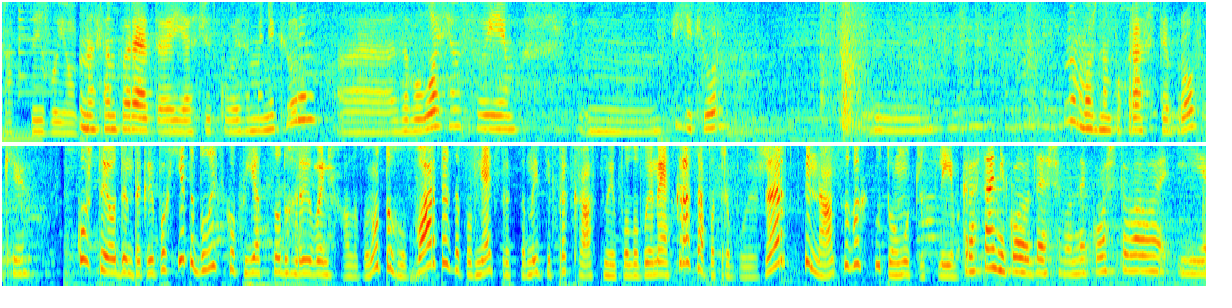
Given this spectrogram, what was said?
красивою. Насамперед е, я слідкую за манікюром, е, за волоссям своїм, педикюр. Ну, можна покрасити бровки. Коштує один такий похід близько 500 гривень, але воно того варте, запевняють представниці прекрасної половини. Краса потребує жертв фінансових, у тому числі. Краса ніколи дешево не коштувала, і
